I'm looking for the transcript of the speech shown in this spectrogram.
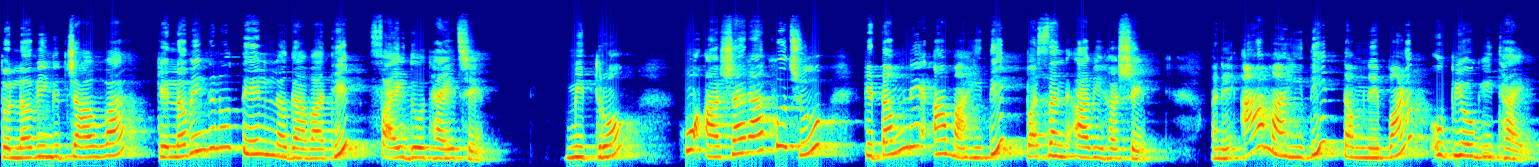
તો લવિંગ ચાવવા કે લવિંગનું તેલ લગાવવાથી ફાયદો થાય છે. મિત્રો, હું આશા રાખું છું કે તમને આ માહિતી પસંદ આવી હશે. અને આ માહિતી તમને પણ ઉપયોગી થાય.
